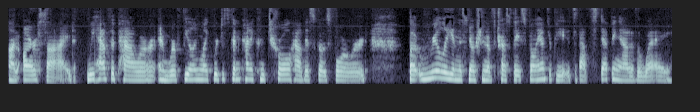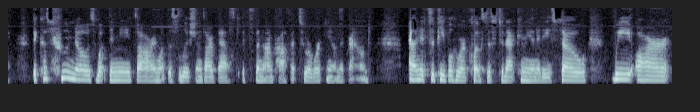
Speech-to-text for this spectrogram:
on our side. We have the power and we're feeling like we're just going to kind of control how this goes forward. But really, in this notion of trust based philanthropy, it's about stepping out of the way because who knows what the needs are and what the solutions are best? It's the nonprofits who are working on the ground. And it's the people who are closest to that community. So we are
